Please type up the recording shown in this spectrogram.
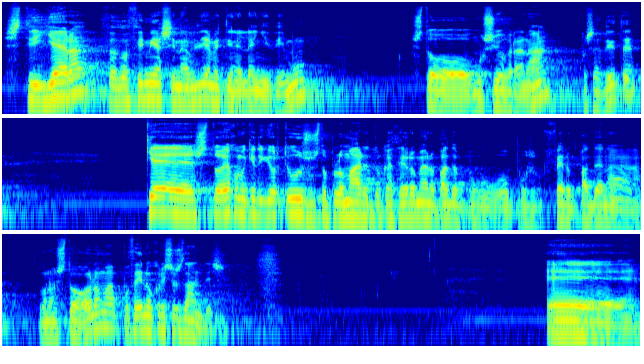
Στη Γέρα θα δοθεί μια συναυλία με την Ελένη Δήμου στο Μουσείο Βρανά, όπως θα δείτε. Και στο, έχουμε και την γιορτή Ούζου στο πλωμάρι του καθιερωμένο πάντα που, που φέρει πάντα ένα γνωστό όνομα που θα είναι ο Χρήστος Δάντης. Ε,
